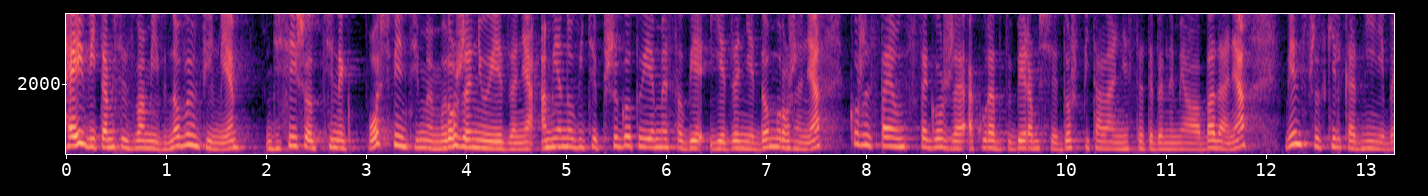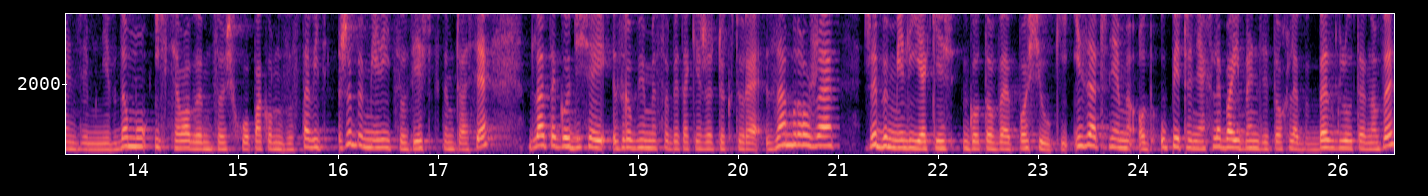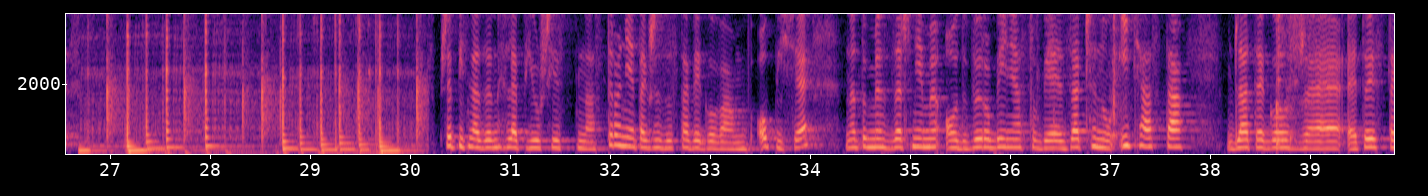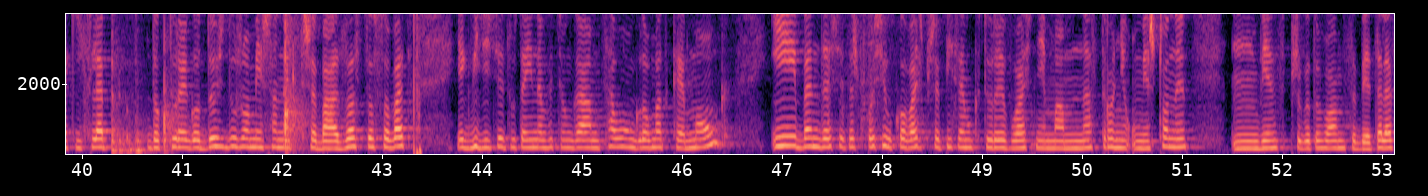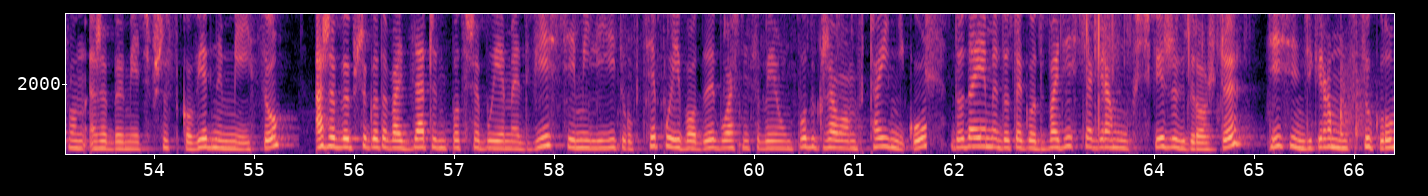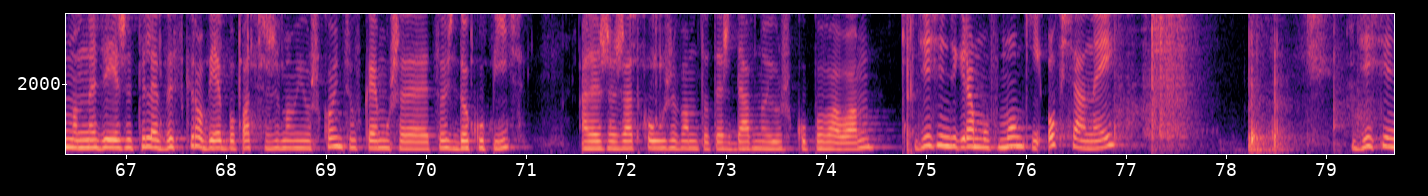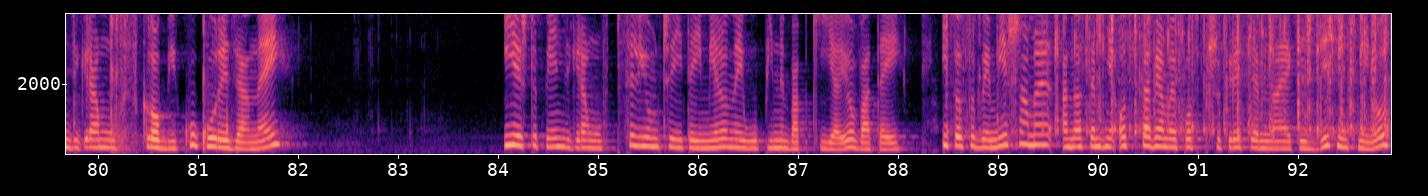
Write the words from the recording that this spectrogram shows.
Hej, witam się z Wami w nowym filmie. Dzisiejszy odcinek poświęcimy mrożeniu jedzenia, a mianowicie przygotujemy sobie jedzenie do mrożenia, korzystając z tego, że akurat wybieram się do szpitala, niestety będę miała badania, więc przez kilka dni nie będzie mnie w domu i chciałabym coś chłopakom zostawić, żeby mieli co zjeść w tym czasie. Dlatego dzisiaj zrobimy sobie takie rzeczy, które zamrożę, żeby mieli jakieś gotowe posiłki. I zaczniemy od upieczenia chleba i będzie to chleb bezglutenowy. Przepis na ten chleb już jest na stronie, także zostawię go Wam w opisie. Natomiast zaczniemy od wyrobienia sobie zaczynu i ciasta, dlatego że e, to jest taki chleb, do którego dość dużo mieszanek trzeba zastosować. Jak widzicie, tutaj nawyciągałam całą gromadkę mąk i będę się też posiłkować przepisem, który właśnie mam na stronie umieszczony, mm, więc przygotowałam sobie telefon, żeby mieć wszystko w jednym miejscu. A żeby przygotować zaczyn potrzebujemy 200 ml ciepłej wody, właśnie sobie ją podgrzałam w czajniku. Dodajemy do tego 20 g świeżych drożdży, 10 g cukru, mam nadzieję, że tyle wyskrobię, bo patrzę, że mam już końcówkę, muszę coś dokupić, ale że rzadko używam, to też dawno już kupowałam. 10 g mąki owsianej, 10 g skrobi kukurydzianej, i jeszcze 5 gramów psyllium, czyli tej mielonej łupiny babki jajowatej. I to sobie mieszamy, a następnie odstawiamy pod przykryciem na jakieś 10 minut.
